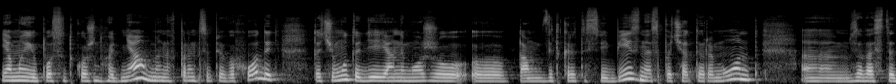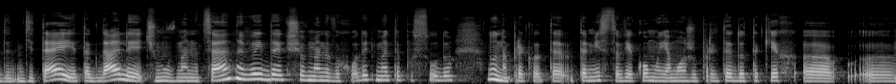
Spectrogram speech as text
я мию посуд кожного дня, в мене, в принципі, виходить. То чому тоді я не можу е, там відкрити свій бізнес, почати ремонт, е, завести дітей і так далі? Чому в мене це не вийде, якщо в мене виходить мити посуду? Ну, наприклад, те, те місце, в якому я можу прийти до таких е, е,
